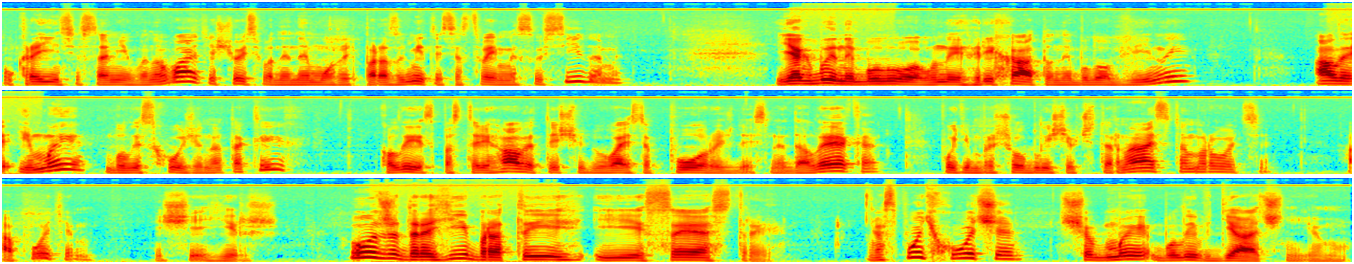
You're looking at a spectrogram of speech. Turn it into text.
українці самі винуваті, щось вони не можуть порозумітися з своїми сусідами. Якби не було у них гріха, то не було б війни. Але і ми були схожі на таких, коли спостерігали те, що відбувається поруч, десь недалеко. Потім прийшов ближче в 2014 році, а потім іще гірше. Отже, дорогі брати і сестри, Господь хоче, щоб ми були вдячні йому.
